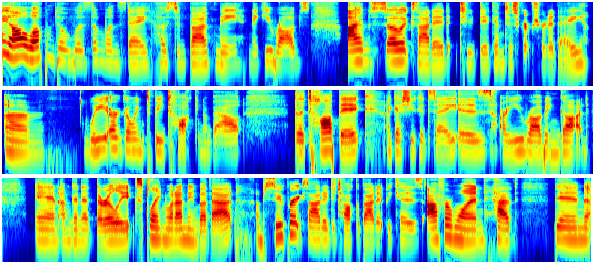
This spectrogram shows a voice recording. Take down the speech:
Hey y'all, welcome to Wisdom Wednesday, hosted by me, Nikki Robbs. I'm so excited to dig into scripture today. Um, we are going to be talking about the topic, I guess you could say, is Are you robbing God? And I'm going to thoroughly explain what I mean by that. I'm super excited to talk about it because I, for one, have been,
